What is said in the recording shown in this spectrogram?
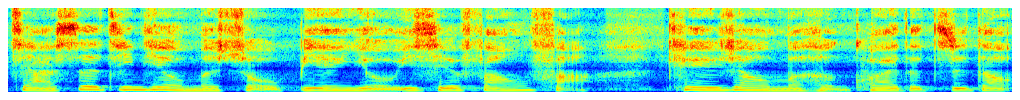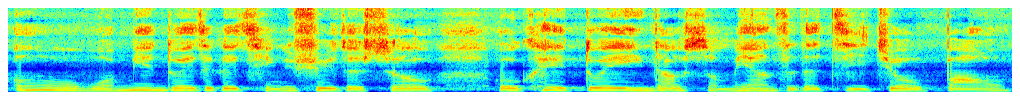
假设今天我们手边有一些方法，可以让我们很快的知道，哦，我面对这个情绪的时候，我可以对应到什么样子的急救包。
